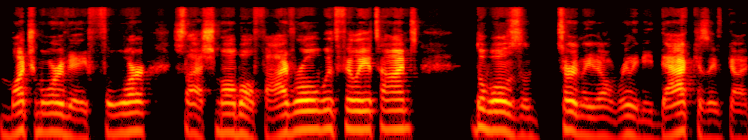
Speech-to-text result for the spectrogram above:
much more of a four slash small ball five role with Philly at times. The Wolves certainly don't really need that because they've got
